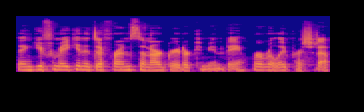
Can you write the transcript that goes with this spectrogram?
Thank you for making a difference in our greater community. We're really appreciative.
